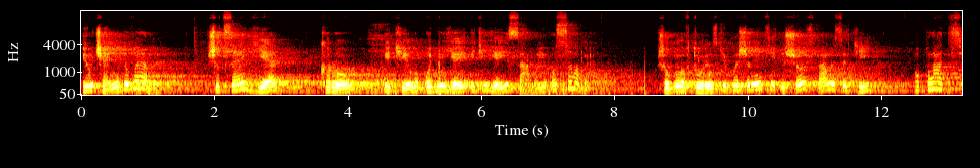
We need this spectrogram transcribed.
І учені довели, що це є кров і тіло однієї і тієї самої особи, що було в Туринській плащаниці і що сталося в тій оплатці.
